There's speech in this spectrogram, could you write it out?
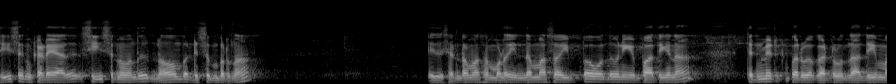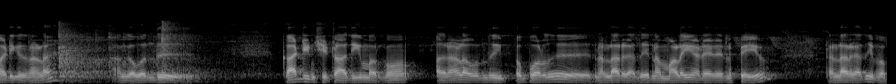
சீசன் கிடையாது. சீசன் வந்து நவம்பர் டிசம்பர் தான். இது சென்ற மாதம் போனது. இந்த மாதம் இப்போ வந்து நீங்கள் பார்த்தீங்கன்னா தென்மேற்கு பருவக்காற்று வந்து அதிகமாக அடிக்கிறதுனால அங்கே வந்து காட்டின் சீட்டம் அதிகமாக இருக்கும். அதனால் வந்து இப்போ போகிறது நல்லா இருக்காது. ஏன்னா மழையும் இடையில பெய்யும். நல்லா இருக்காது. இப்போ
